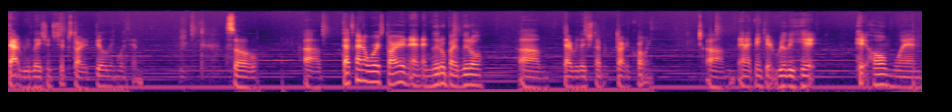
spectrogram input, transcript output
that relationship started building with Him. So uh, that's kind of where it started, and, and little by little, um, that relationship started growing. Um, and I think it really hit hit home when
